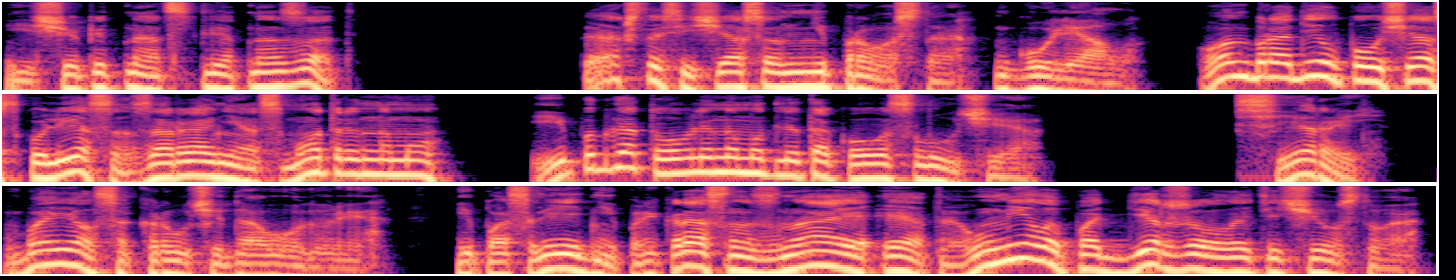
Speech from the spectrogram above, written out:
еще пятнадцать лет назад. Так что сейчас он не просто гулял. Он бродил по участку леса, заранее осмотренному и подготовленному для такого случая. Серый боялся круче до одури, и последний, прекрасно зная это, умело поддерживал эти чувства —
